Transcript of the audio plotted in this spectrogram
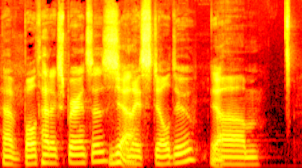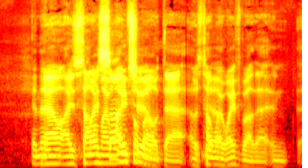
have both had experiences, Yeah. and they still do. yeah. Um, and then now I was telling my, son, wife too. about that. I was telling Yeah. my wife about that, and uh,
